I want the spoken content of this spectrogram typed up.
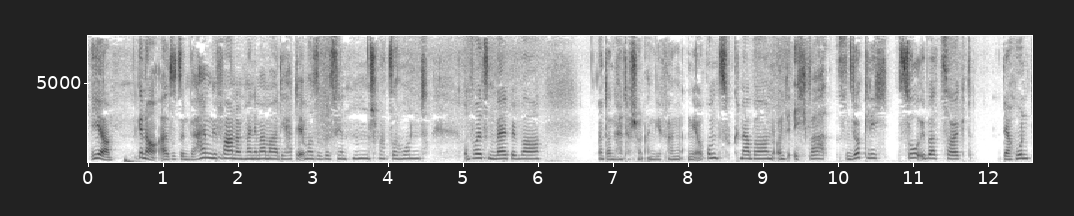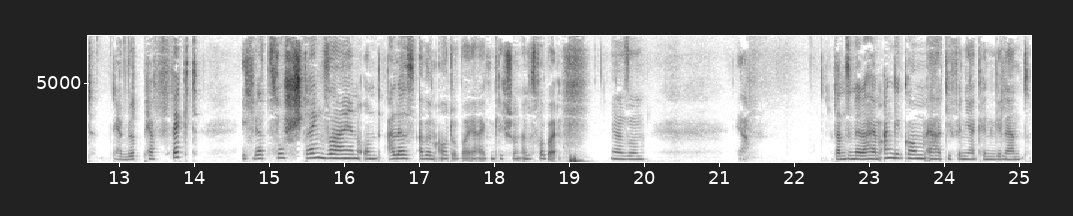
Ja, genau, also sind wir heimgefahren und meine Mama, die hatte immer so ein bisschen, hm, schwarzer Hund, obwohl es ein Welpe war. Und dann hat er schon angefangen, an ihr rumzuknabbern und ich war wirklich so überzeugt, der Hund, der wird perfekt. Ich werde so streng sein und alles, aber im Auto war ja eigentlich schon alles vorbei. Also, ja. Dann sind wir daheim angekommen. Er hat die Finja kennengelernt.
